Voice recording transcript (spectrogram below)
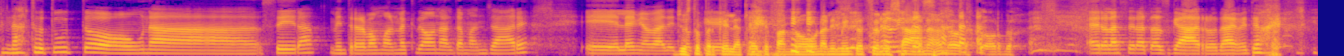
nato tutto una sera mentre eravamo al McDonald's a mangiare e lei mi aveva detto Giusto che... perché le atlete fanno un'alimentazione una sana, sana, no? D'accordo. Era la serata a sgarro, dai, mettiamo così.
